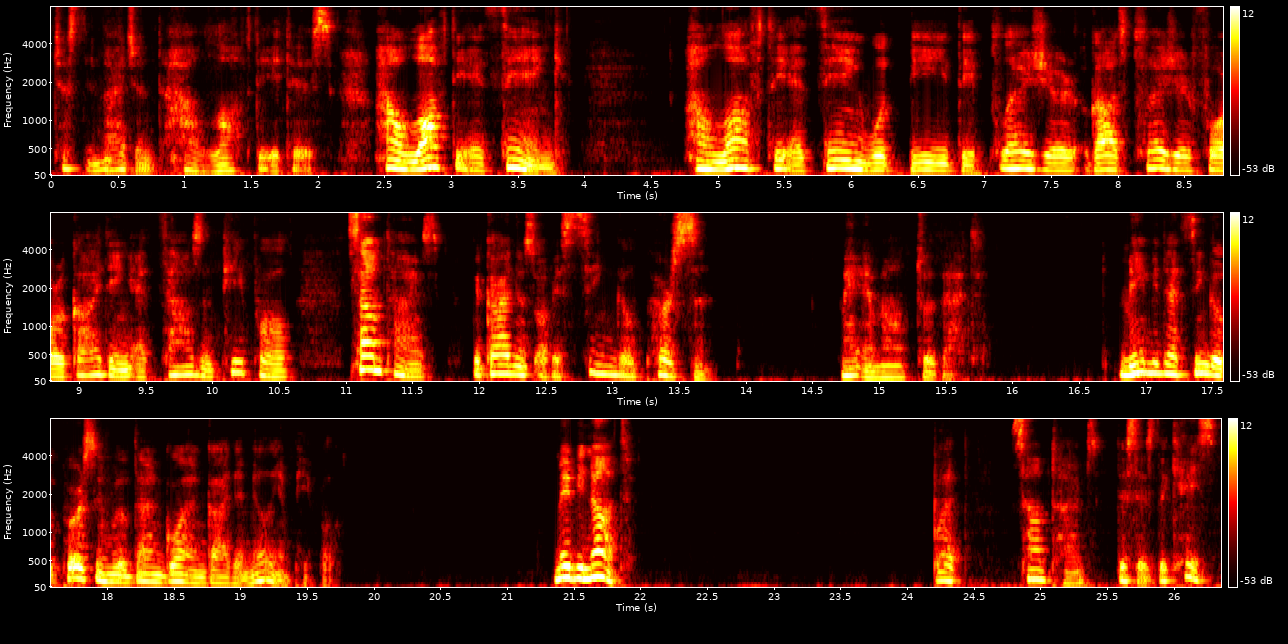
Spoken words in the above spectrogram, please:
Just imagine how lofty it is, how lofty a thing how lofty a thing would be the pleasure, God's pleasure for guiding a thousand people. Sometimes the guidance of a single person may amount to that. Maybe that single person will then go and guide a million people. Maybe not. But sometimes this is the case.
